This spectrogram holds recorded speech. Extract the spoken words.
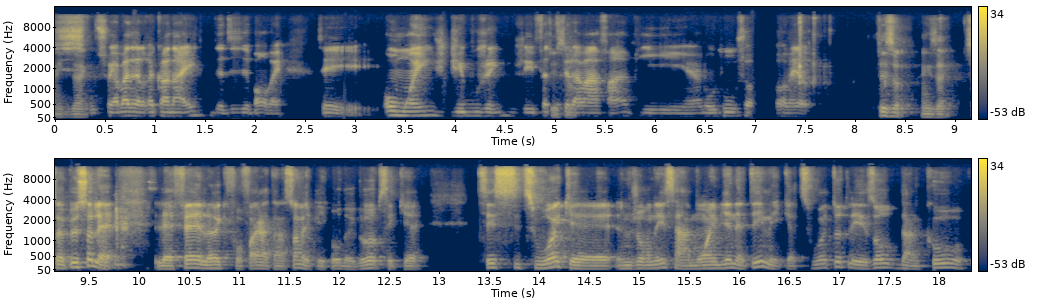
Exact. Tu es capable de le reconnaître, de dire Bon, ben, au moins, j'ai bougé, j'ai fait ce que j'avais à faire, puis un autre jour, ça là. C'est ça, exact. C'est un peu ça l'effet qu'il faut faire attention avec les cours de groupe, c'est que si tu vois qu'une journée, ça a moins bien été, mais que tu vois toutes les autres dans le cours,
